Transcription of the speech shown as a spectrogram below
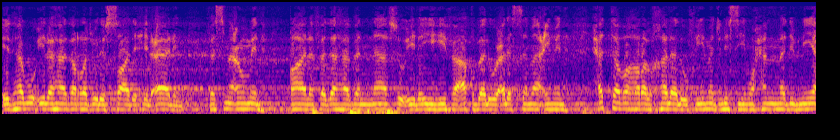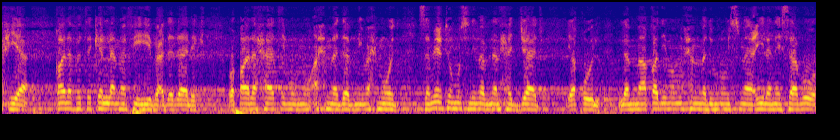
اذهبوا إلى هذا الرجل الصالح العالم فاسمعوا منه. قال فذهب الناس إليه فأقبلوا على السماع منه حتى ظهر الخلل في مجلس محمد بن يحيى. قال فتكلم فيه بعد ذلك. وقال حاتم بن أحمد بن محمود سمعت مسلم بن الحجاج يقول لما قدم محمد بن إسماعيل نيسابور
